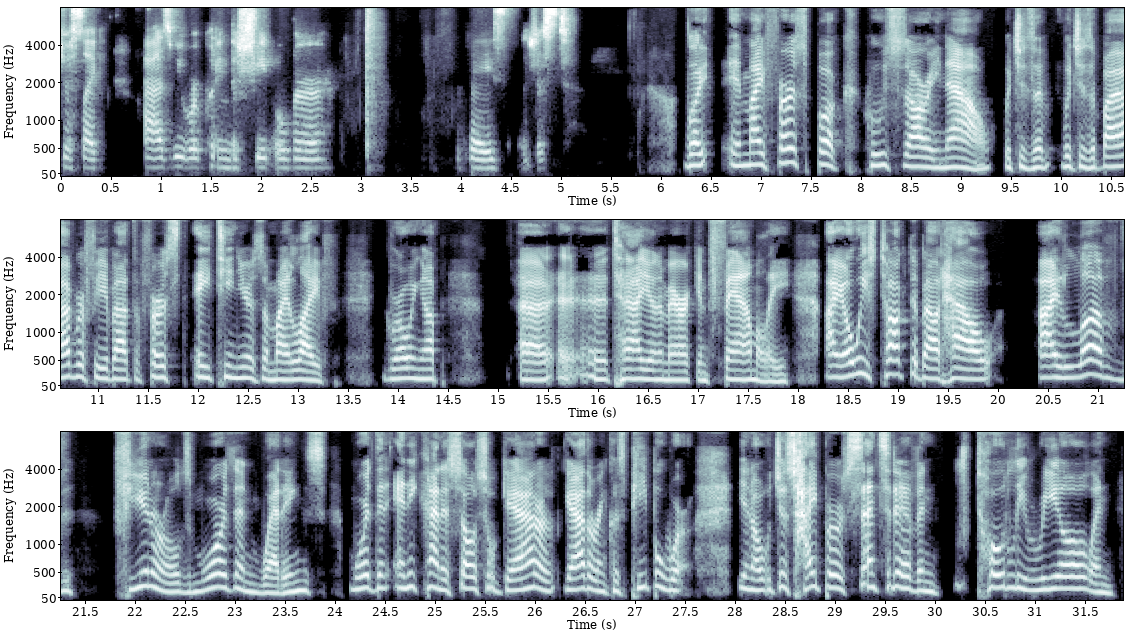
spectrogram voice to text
just like as we were putting the sheet over the face it just Well, in my first book, Who's Sorry Now, which is a which is a biography about the first 18 years of my life growing up uh, an Italian American family, I always talked about how I loved funerals more than weddings, more than any kind of social gather, gathering because people were, you know, just hypersensitive and totally real and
